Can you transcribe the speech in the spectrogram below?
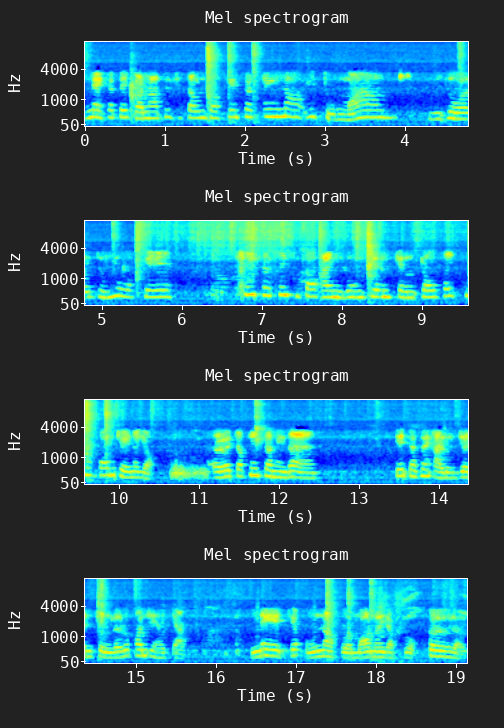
Này cái cái cái nào thì tao cho cái cái cái nào ít chủ mà rồi ít chủ nhiều cái cái cái cái tao hay luôn trên trên châu cái nó con chơi này ở cho cái này là cái cái cái hay luôn trên trên rồi nó con hay chả này cũng nọc rồi món này gặp ruột, cơ rồi.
